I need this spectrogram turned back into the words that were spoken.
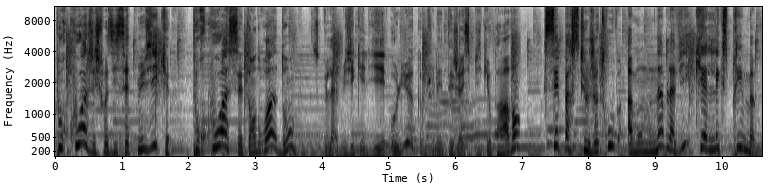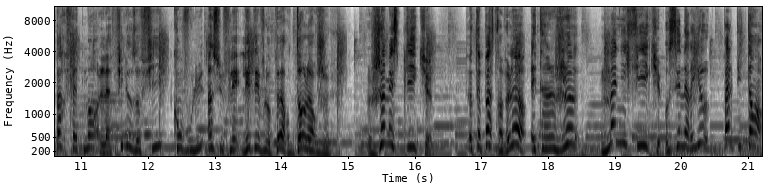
Pourquoi j'ai choisi cette musique? Pourquoi cet endroit donc? Parce que la musique est liée au lieu, comme je l'ai déjà expliqué auparavant. C'est parce que je trouve, à mon humble avis, qu'elle exprime parfaitement la philosophie qu'ont voulu insuffler les développeurs dans leur jeu. Je m'explique. Octopath Traveler est un jeu magnifique, au scénario palpitant.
